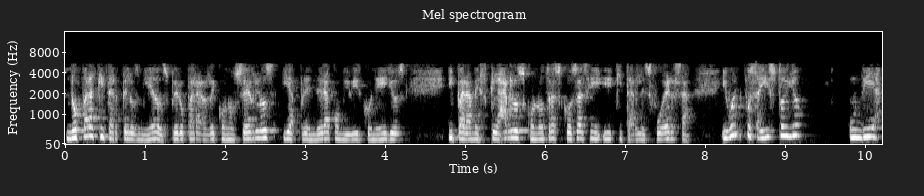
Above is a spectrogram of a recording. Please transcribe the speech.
no para quitarte los miedos, pero para reconocerlos y aprender a convivir con ellos y para mezclarlos con otras cosas y, quitarles fuerza. Y bueno, pues ahí estoy yo, un día,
